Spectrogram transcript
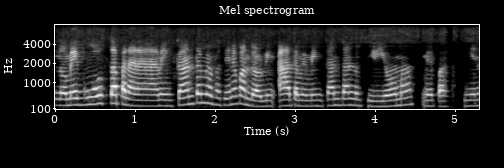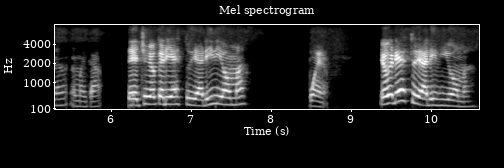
no me gusta para nada. Me encanta, me fascina cuando hablen. Ah, también me encantan los idiomas, me fascinan. Oh my God. De hecho, yo quería estudiar idiomas. Bueno, yo quería estudiar idiomas,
